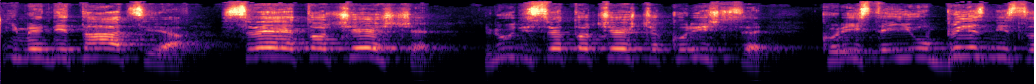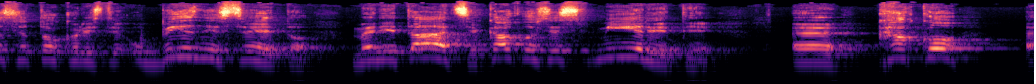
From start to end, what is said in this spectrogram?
I meditacija, sve je to češće. Ljudi sve to češće koriste. Koriste i u biznisu se to koriste. U biznis svijetu. Meditacija, kako se smiriti. E, kako e,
